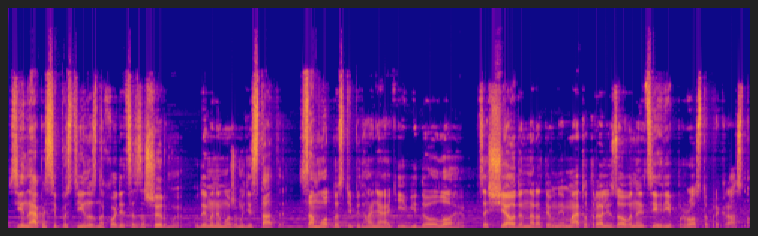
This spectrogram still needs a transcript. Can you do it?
Всі неписи постійно знаходяться за ширмою, куди ми не можемо дістати. Самотності підганяють і відеологи. Це ще один наративний метод, реалізований в цій грі просто прекрасно.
